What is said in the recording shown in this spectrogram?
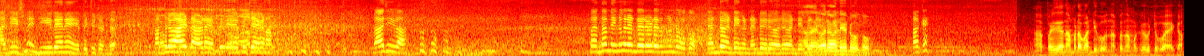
അജീഷിനെ ജീവേനെ ഏൽപ്പിച്ചിട്ടുണ്ട്. ഭദ്രമായിട്ട് അവിടെ ഏൽപ്പി- ഏൽപ്പിച്ചേക്കണം. വാ ജീവ. അപ്പം എന്നാൽ നിങ്ങൾ രണ്ടുപേരും കൂടെ ഇതും കൊണ്ട് വെക്കോ. രണ്ട് വണ്ടിയും കൊണ്ട് രണ്ടുപേരും ഓരോ വണ്ടിയിൽ അതെ ഓരോ വണ്ടി കൊണ്ട് വെക്കോ. ഓക്കെ. അപ്പോൾ ഇതേ നമ്മുടെ വണ്ടി പോകുന്നു. അപ്പോൾ നമുക്ക് വിട്ടു പോയേക്കാം.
